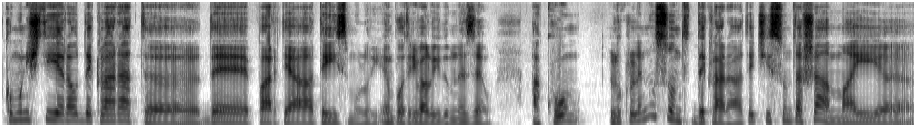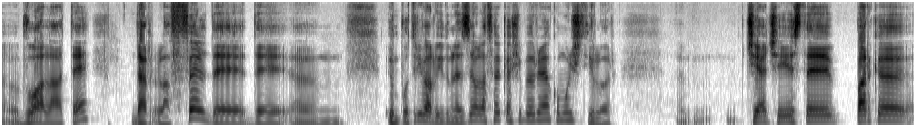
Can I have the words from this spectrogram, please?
comuniștii erau declarat uh, de partea ateismului, împotriva lui Dumnezeu. Acum, lucrurile nu sunt declarate, ci sunt așa, mai voalate, dar la fel de, de um, împotriva lui Dumnezeu, la fel ca și pe vremea comuniștilor. Um, ceea ce este parcă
